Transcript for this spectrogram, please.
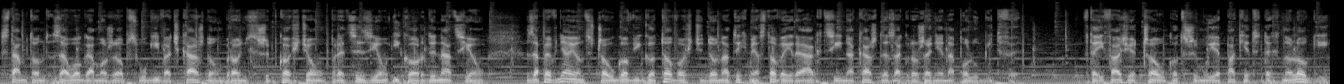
Stamtąd załoga może obsługiwać każdą broń z szybkością, precyzją i koordynacją, zapewniając czołgowi gotowość do natychmiastowej reakcji na każde zagrożenie na polu bitwy. W tej fazie czołg otrzymuje pakiet technologii,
